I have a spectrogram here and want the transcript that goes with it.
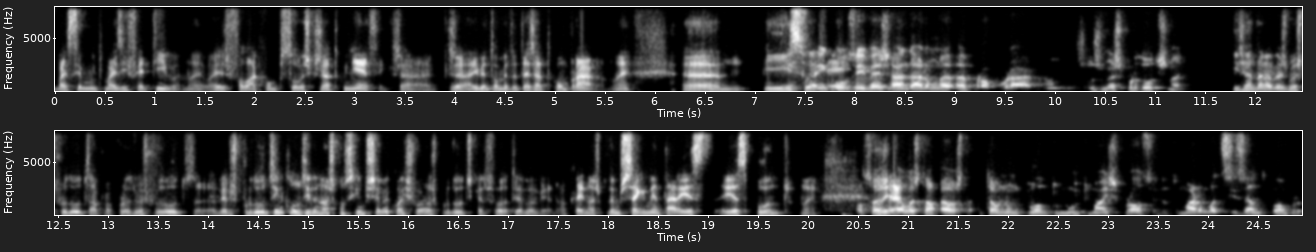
vai ser muito mais efetiva, não é? Vais falar com pessoas que já te conhecem, que já, que já eventualmente até já te compraram, não é? Um, e isso é Inclusive é... já andaram a, a procurar os, os meus produtos, não é? e já andaram a ver os meus produtos, à procura dos meus produtos, a ver os produtos. Inclusive, nós conseguimos saber quais foram os produtos que a pessoa teve a ver, ok? Nós podemos segmentar a esse, a esse ponto, não é? Ou seja, Aliás, elas, estão, elas estão num ponto muito mais próximo de tomar uma decisão de compra.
